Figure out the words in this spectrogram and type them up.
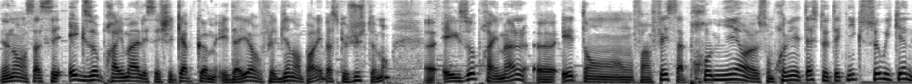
non, non, ça c'est Exoprimal et c'est chez Capcom. Et d'ailleurs, vous faites bien d'en parler parce que justement, euh, Exoprimal euh, est en, enfin, fait sa première, euh, son premier test technique ce week-end.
